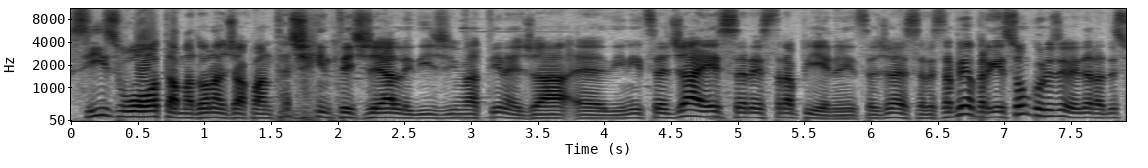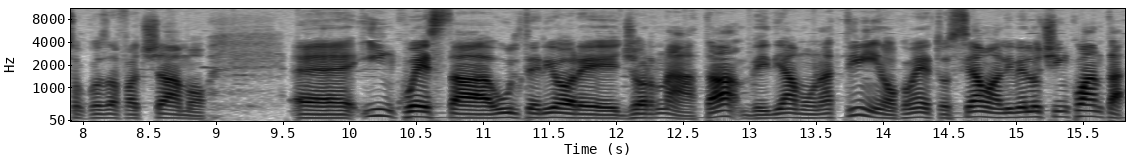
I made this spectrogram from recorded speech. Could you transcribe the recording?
si svuota, madonna già quanta gente c'è alle 10 di mattina già, eh, inizia già a essere strapieno, inizia già a essere strapieno perché sono curioso di vedere adesso cosa facciamo eh, in questa ulteriore giornata. Vediamo un attimino, come detto siamo a livello 50,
